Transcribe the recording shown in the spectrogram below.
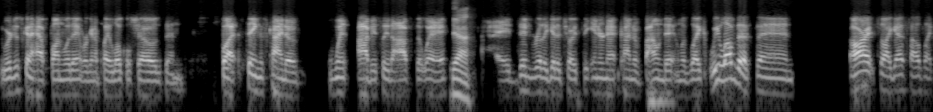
We're just gonna have fun with it. We're gonna play local shows and, but things kind of went obviously the opposite way. Yeah. I didn't really get a choice. The internet kind of found it and was like, we love this. And all right, so I guess I was like,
